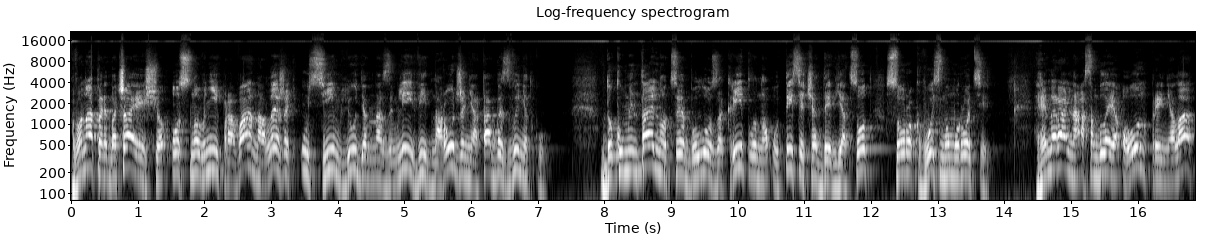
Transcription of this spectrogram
Вона передбачає, що основні права належать усім людям на землі від народження та без винятку. Документально це було закріплено у 1948 році. Генеральна асамблея ООН прийняла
